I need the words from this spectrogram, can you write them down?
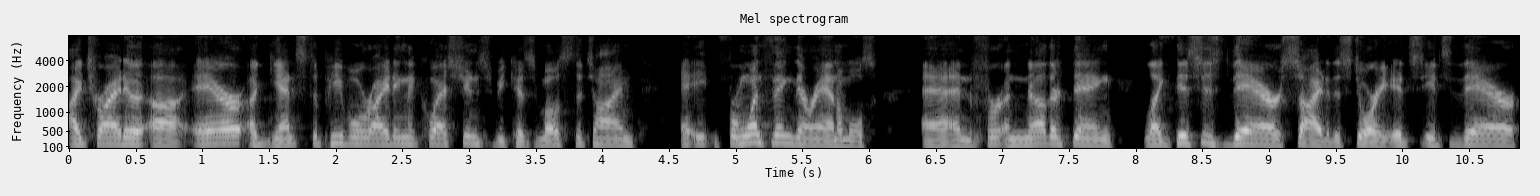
I try to uh, err against the people writing the questions because most of the time, a, for one thing, they're animals, and for another thing, like this is their side of the story. It's it's their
